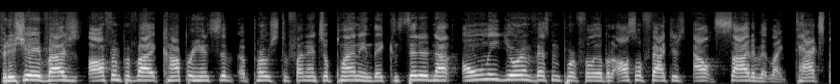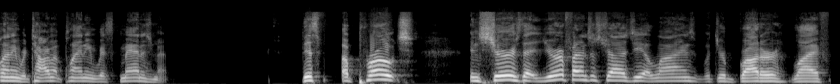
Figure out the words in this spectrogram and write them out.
Fiduciary advisors often provide comprehensive approach to financial planning. They consider not only your investment portfolio, but also factors outside of it, like tax planning, retirement planning, risk management. This approach ensures that your financial strategy aligns with your broader life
